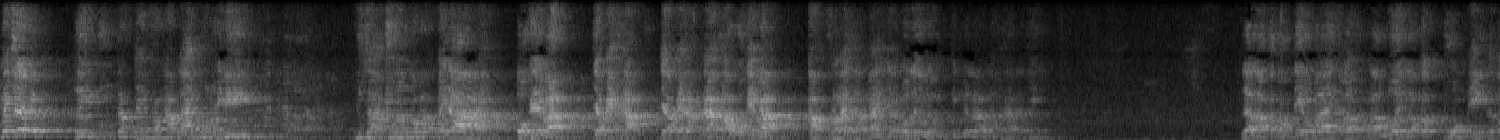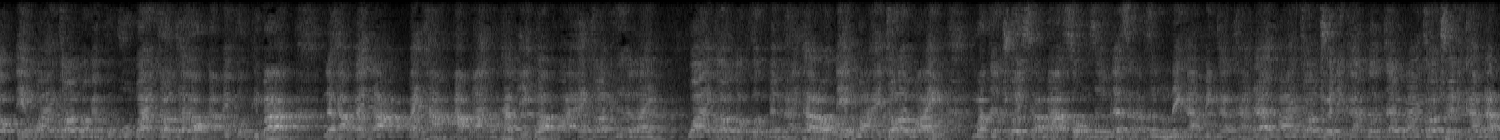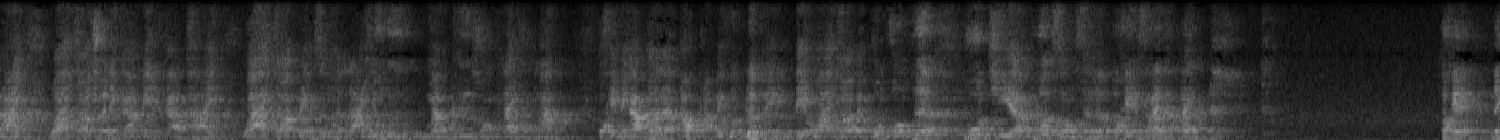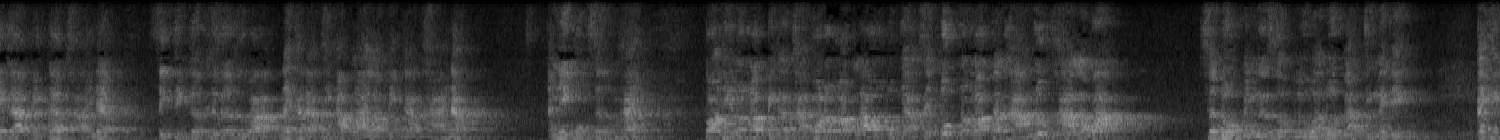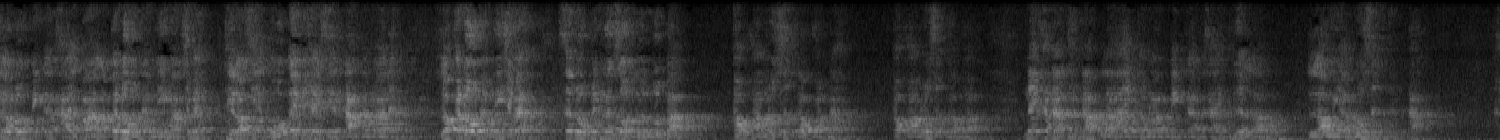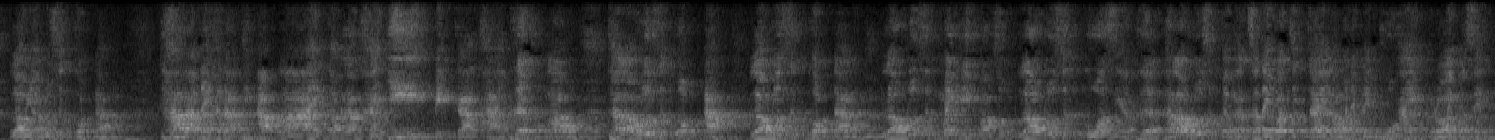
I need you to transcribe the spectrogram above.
ไม่ใช่แบบเฮ้ยมึงตั้งใจฟังอัพไลน์กูหน่อยดิอุตส่าห์ชวนเขาว่าไม่ได้ โอเคป่ะอย่าไปหักอย่าไปหักหน้าเขาโอเคป่ะอ้าวสไลด์ถัดไปอย่างรวดเร็วๆกินเวลาแล้วห้านาที แล้วเราก็ต้องเตรียมวายจอยของเราด้วยเราก็ผมเองก็ต้องเตรียมวายจอยมาแบบโคมๆวายจอยก็เอากลับไปกดที่บ้านนะครับ ไปตามไปถามอัพไลน์ของท่านเองว่าวายจอยคืออะไรวายจอยต้องกดแบบไหน ถ้าเราเตรียมวายจอยไว้ มันจะช่วยสามารถส่งเสริมและสนับสนุนในการปิดการขายได้วายจอยช่วยในการเปิดใจวายจอยช่วยในการนัดหมายวายจอยช่วยในการเปลี่ยนการขายวายจอยเปรียบเสมือนลายนิ้วมือมันคือของใครของมัน อเคไหมครับ เพราะฉะนั้นเอากลับไปกดด้วยตัวเองเตรียมวายจอยแบบโคมๆเพื่อพูดเชียร์พูดส่งเสริมโอเคสไลด์ถัดไปโอเค ในการปิดการขายเนี่ยสิ่งที่เกิดขึ้นก็คือว่าในขณะที่อัพไลน์เราปิดการขายนะ อันนี้ผมเสริมให้ ตอนที่น้องๆปิดการขายพอน้องๆเล่าทุกอย่างเสร็จปุ๊บน้องๆจะถามลูกค้าเราว่า สะดวกเป็นเงินสดหรือว่ารูดบัตรจริงไม่จริงไอ้ที่เราโดนปิดการขายมาเราก็โดนแบบนี้มาใช่ไหมที่เราเสียตัวเอ้ยไม่ใช่เสียตังค์กันมาเนี่ย เราก็โดนแบบนี้ใช่ไหมสะดวกเป็นเงินสดหรือรูดบัตรเอาความรู้สึกเราก่อนนะ เอาความรู้สึกเราก่อน ในขณะที่อัพไลน์กำลังปิดการขายเพื่อนเรา เราอย่ารู้สึกอึดอัดเราอย่ารู้สึกกดดัน ถ้าในขณะที่อัพไลน์กำลังขยี้ปิดการขายเพื่อนของเรา ถ้าเรารู้สึกอดอัด เรารู้สึกกดดัน เรารู้สึกไม่มีความสุข เรารู้สึกกลัวเสียเพื่อน ถ้าเรารู้สึกแบบนั้นแสดงว่าจิตใจเราไม่ได้เป็นผู้ให้ร้อยเปอร์เซ็นต์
